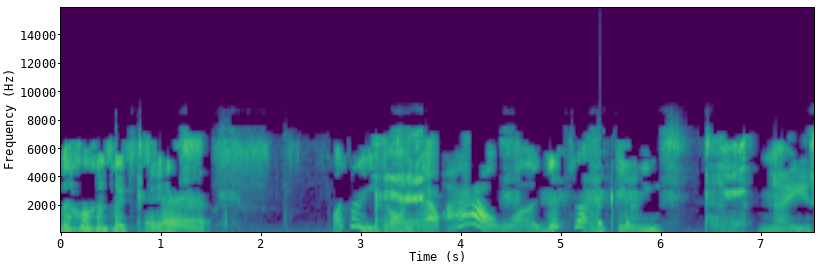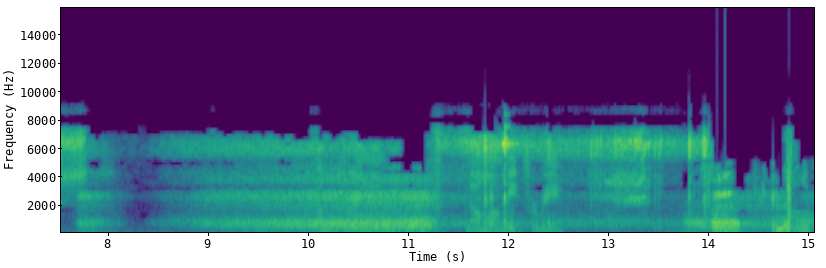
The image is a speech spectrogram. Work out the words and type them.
fell on my face. What are you doing? Ow! Ow! That's not very nice. No more meat for me. But look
